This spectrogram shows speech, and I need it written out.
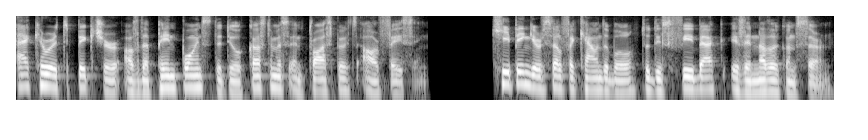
accurate picture of the pain points that your customers and prospects are facing. Keeping yourself accountable to this feedback is another concern,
